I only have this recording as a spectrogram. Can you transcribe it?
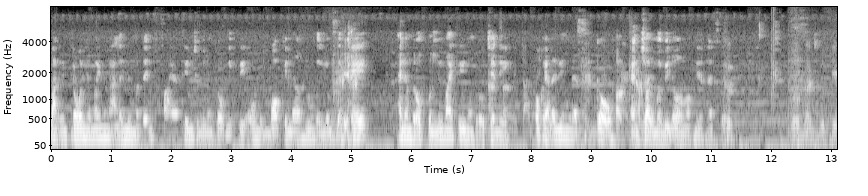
បាត់ intro ខ្ញុំហ្នឹងឥឡូវខ្ញុំមកលេង Fire Team ជាមួយនឹង Bro Nickio និង Bob Killer រួមទាំងខ្ញុំ ZK ហើយនឹង Bro ពន្លឺ YT និង Bro Jenny អូខេឥឡូវយើង let's go enjoy មួយវីដេអូរបស់គ្នា let's go អូសើទូទៀត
